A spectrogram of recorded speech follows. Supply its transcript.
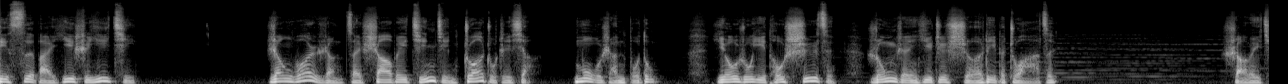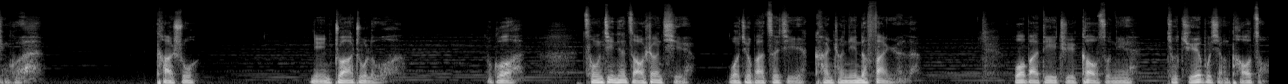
第四百一十一集。让瓦尔让在沙威紧紧抓住之下，木然不动，犹如一头狮子容忍一只舍利的爪子。沙威警官，他说：“您抓住了我，不过，从今天早上起，我就把自己看成您的犯人了。我把地址告诉您，就绝不想逃走。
